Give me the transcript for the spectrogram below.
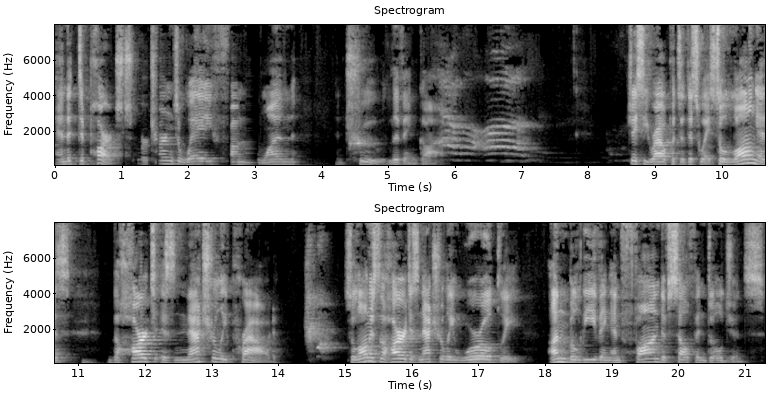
and that departs or turns away from one and true living God. J.C. Ryle puts it this way so long as the heart is naturally proud, so long as the heart is naturally worldly, unbelieving, and fond of self indulgence,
